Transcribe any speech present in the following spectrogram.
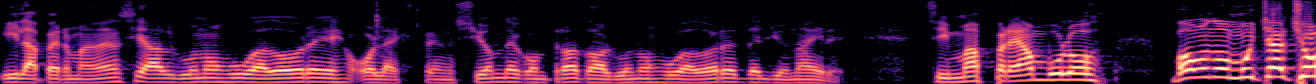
y la permanencia de algunos jugadores o la extensión de contrato de algunos jugadores del United. Sin más preámbulos, ¡vámonos muchachos!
